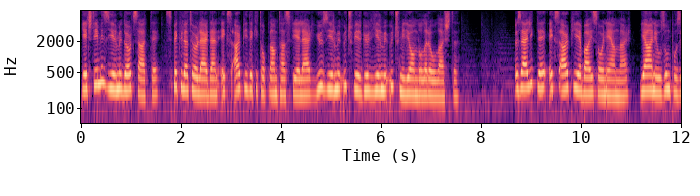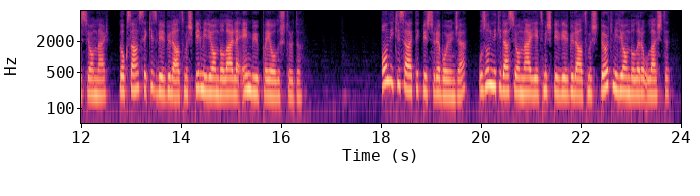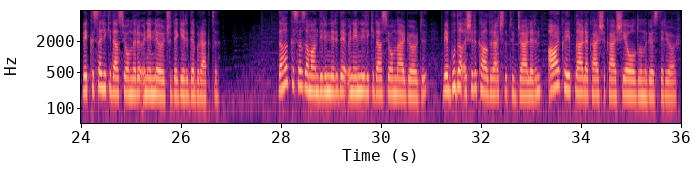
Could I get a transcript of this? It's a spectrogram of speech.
Geçtiğimiz 24 saatte, spekülatörlerden XRP'deki toplam tasfiyeler 123,23 milyon dolara ulaştı. Özellikle XRP'ye bahis oynayanlar, yani uzun pozisyonlar, 98,61 milyon dolarla en büyük payı oluşturdu. 12 saatlik bir süre boyunca, uzun likidasyonlar 71,64 milyon dolara ulaştı ve kısa likidasyonları önemli ölçüde geride bıraktı. Daha kısa zaman dilimleri de önemli likidasyonlar gördü ve bu da aşırı kaldıraçlı tüccarların ağır kayıplarla karşı karşıya olduğunu gösteriyor.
